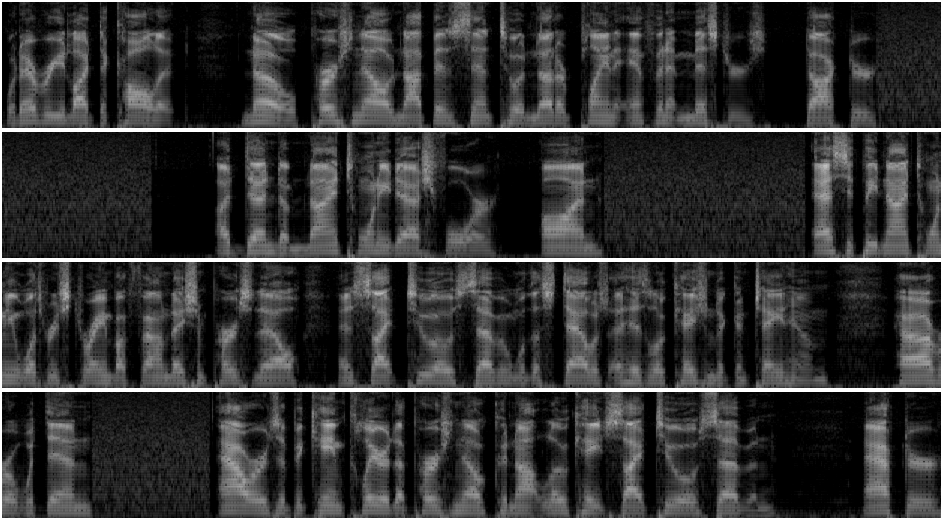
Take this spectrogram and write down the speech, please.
whatever you'd like to call it. No, personnel have not been sent to another plane of infinite misters. Dr. Addendum 920-4 On SCP-920 was restrained by Foundation personnel and Site-207 was established at his location to contain him. However, within hours it became clear that personnel could not locate Site-207. After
